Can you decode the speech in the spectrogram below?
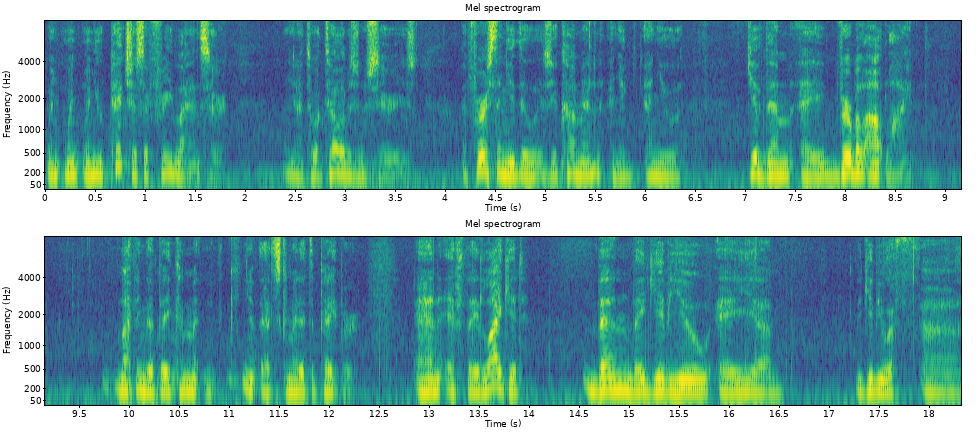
when, when you pitch as a freelancer, you know, to a television series the first thing you do is you come in and you, and you give them a verbal outline, nothing that they commit, that's committed to paper. And if they like it, then they give you a, um, they give you a, uh,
